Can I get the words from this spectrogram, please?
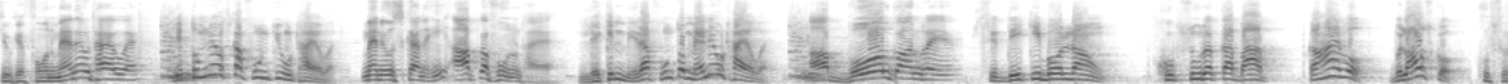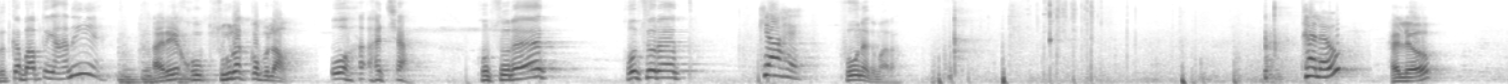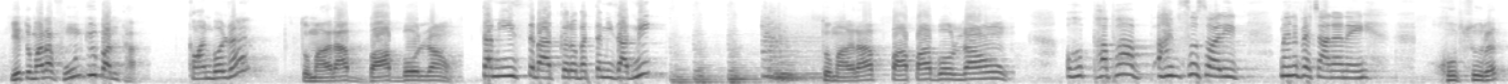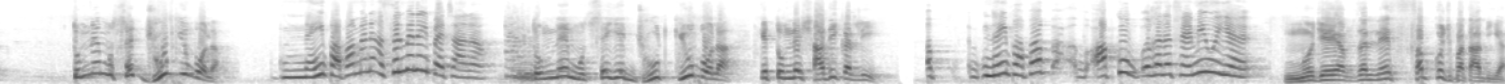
क्योंकि फ़ोन मैंने उठाया हुआ है। ये तुमने उसका फ़ोन क्यों उठाया हुआ है? मैंने उसका नहीं आपका फ़ोन उठाया है। लेकिन मेरा फ़ोन तो मैंने उठाया हुआ है। आप बोल कौन रहे हैं? सिद्दीकी बोल रहा हूँ। खूबसूरत का बाप कहाँ है वो? बुलाओ उसको। खूबसूरत का बाप तो यहाँ नहीं है। अरे खूबसूरत को बुलाओ। ओह अच्छा। खूबसूरत खूबसूरत। क्या है? फ़ोन है तुम्हारा। हेलो हेलो ये तुम्हारा फ़ोन क्यों बंद था? कौन बोल रहा है? तुम्हारा बाप बोल रहा हूँ। तमीज से बात करो बदतमीज आदमी। तुम्हारा पापा बोल रहा हूँ। ओह पापा आई एम सो सॉरी मैंने पहचाना नहीं। खूबसूरत। तुमने मुझसे झूठ क्यों बोला? नहीं पापा मैंने असल में नहीं पहचाना। तुमने मुझसे ये झूठ क्यों बोला कि तुमने शादी कर ली? अब नहीं पापा आपको गलतफहमी हुई है। मुझे अफजल ने सब कुछ बता दिया।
